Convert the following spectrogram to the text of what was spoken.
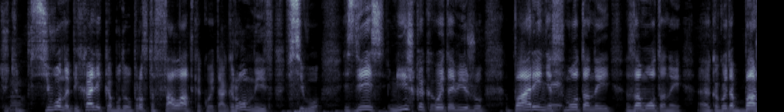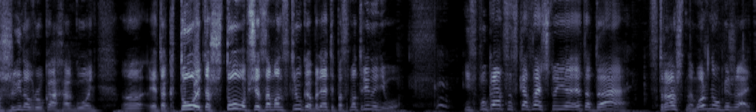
Чуть- Ну. Всего напихали, как будто бы просто салат какой-то огромный из всего. Здесь Мишка какой-то вижу, парень Э. смотанный, замотанный, э, какой-то божина в руках огонь. Э, Это кто? Это что вообще за монстрюга, блядь? Ты посмотри на него. Испугаться, сказать, что я это, да, страшно, можно убежать.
